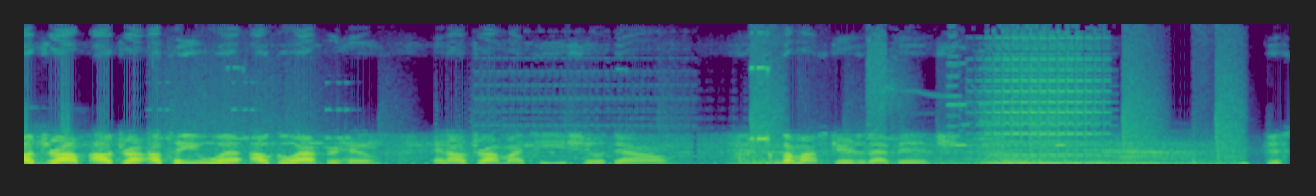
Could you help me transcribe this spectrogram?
I'll drop. I'll drop. I'll tell you what. I'll go after him, and I'll drop my TE shield down. Cause I'm not scared of that bitch. Just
